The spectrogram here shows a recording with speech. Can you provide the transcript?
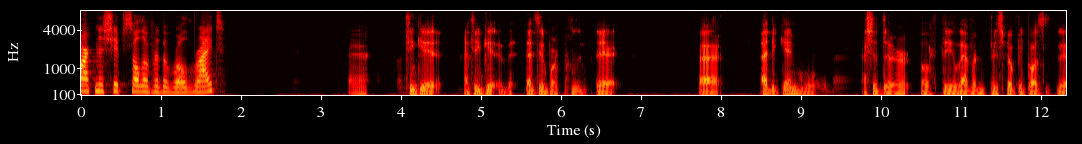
partnerships all over the world, right? Uh, I think it. I think it, that's important. Uh, uh, I became ambassador of the 11 principle because uh,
